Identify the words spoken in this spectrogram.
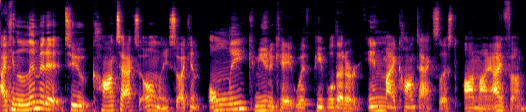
I can limit it to contacts only, so I can only communicate with people that are in my contacts list on my iPhone.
